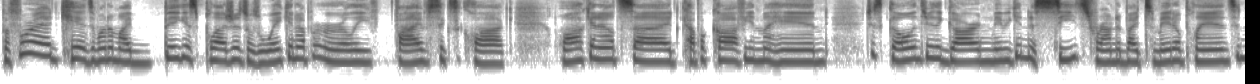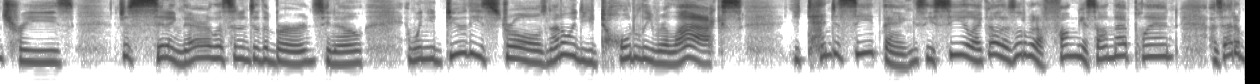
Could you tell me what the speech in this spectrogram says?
Before I had kids, one of my biggest pleasures was waking up early, five, six o'clock, walking outside, cup of coffee in my hand, just going through the garden, maybe getting a seat surrounded by tomato plants and trees, just sitting there listening to the birds, you know. And when you do these strolls, not only do you totally relax, you tend to see things. You see, like, oh, there's a little bit of fungus on that plant. Is that a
